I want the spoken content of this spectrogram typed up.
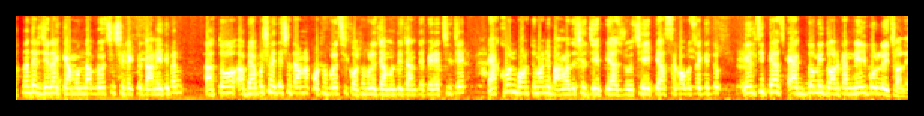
আপনাদের জেলায় কেমন দাম রয়েছে সেটা একটু জানিয়ে দিবেন। তো ব্যবসায়ীদের সাথে আমরা কথা বলেছি, কথা বলে যেমনটি জানতে পেরেছি যে এখন বর্তমানে বাংলাদেশে যে পেঁয়াজ রয়েছে, এই পেঁয়াজ থাকা অবস্থায় কিন্তু এলচি পেঁয়াজ একদমই দরকার নেই বললেই চলে।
